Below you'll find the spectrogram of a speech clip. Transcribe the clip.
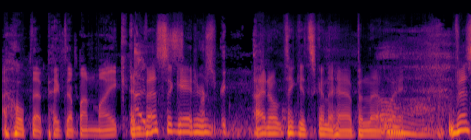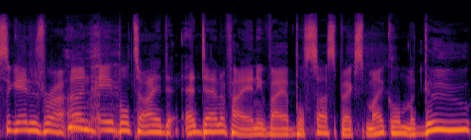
I hope that picked up on Mike. Investigators, I don't think it's going to happen that way. Investigators were unable to id- identify any viable suspects. Michael Magoo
